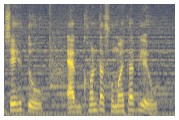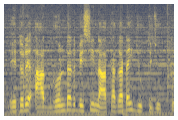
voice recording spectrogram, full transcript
সেহেতু এক ঘণ্টা সময় থাকলেও ভেতরে আধ ঘণ্টার বেশি না থাকাটাই যুক্তিযুক্ত।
